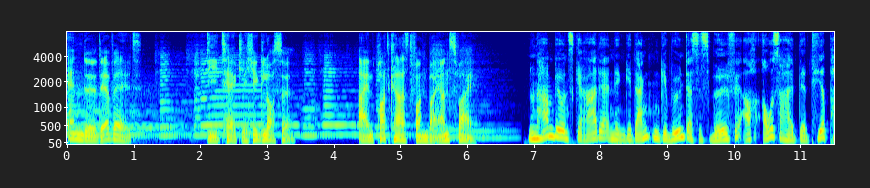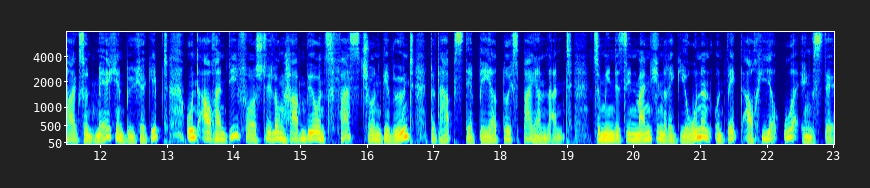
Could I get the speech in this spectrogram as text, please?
Ende der Welt. Die tägliche Glosse. Ein Podcast von Bayern 2. Nun haben wir uns gerade an den Gedanken gewöhnt, dass es Wölfe auch außerhalb der Tierparks und Märchenbücher gibt, und auch an die Vorstellung haben wir uns fast schon gewöhnt, da tapst der Bär durchs Bayernland, zumindest in manchen Regionen und weckt auch hier Urängste.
